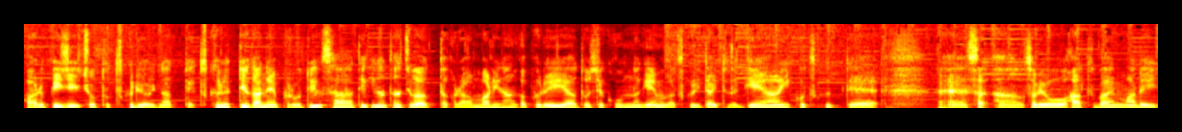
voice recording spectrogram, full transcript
RPG ちょっと作るようになって、作るっていうかね、プロデューサー的な立場だったから、あんまりなんかプレイヤーとしてこんなゲームが作りたいっていうのは原案1個作って、えー、さあそれを発売まで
